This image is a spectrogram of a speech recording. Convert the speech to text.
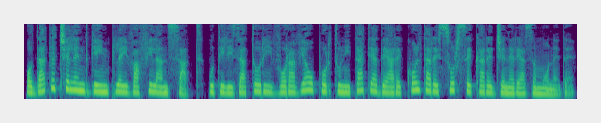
Odată ce Land Gameplay va fi lansat, utilizatorii vor avea oportunitatea de a recolta resurse care generează monede.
